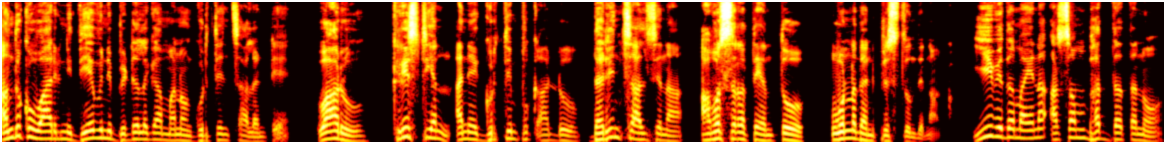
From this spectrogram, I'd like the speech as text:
అందుకు వారిని దేవుని బిడ్డలుగా మనం గుర్తించాలంటే వారు క్రిస్టియన్ అనే గుర్తింపు కార్డు ధరించాల్సిన అవసరత ఎంతో ఉన్నదనిపిస్తుంది నాకు. ఈ విధమైన అసంబద్ధతను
